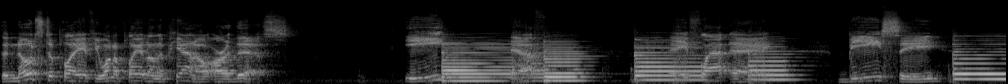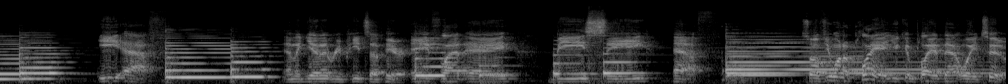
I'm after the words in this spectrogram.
The notes to play, if you want to play it on the piano, are this. E, F, A flat A, B, C, E, F. And again, it repeats up here. A flat A, B, C, F. So if you want to play it, you can play it that way too.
